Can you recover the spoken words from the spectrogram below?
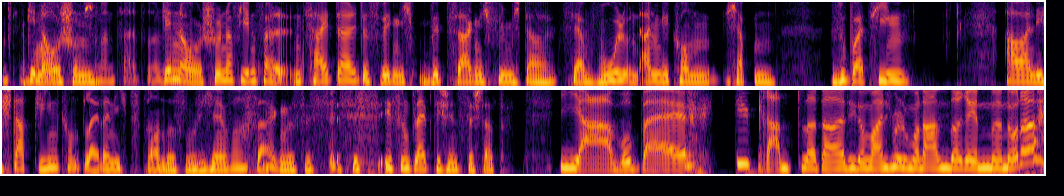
okay. Genau, wow, schon- schon ein Zeitalter. Genau, schon auf jeden Fall ein Zeitalter. Deswegen, ich würde sagen, ich fühle mich da sehr wohl und angekommen. Ich habe ein super Team. Aber an die Stadt Wien kommt leider nichts dran, das muss ich einfach sagen. Das ist, es ist, ist und bleibt die schönste Stadt. Ja, wobei, die Grantler da, die da manchmal umeinander rennen, oder?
